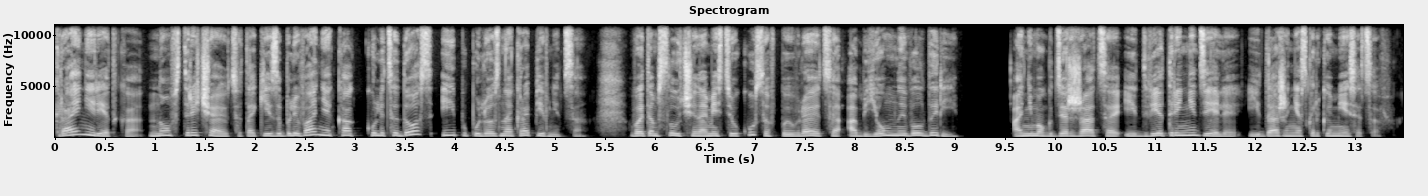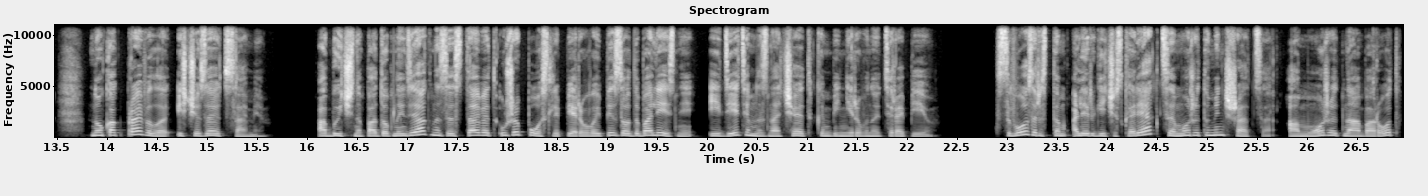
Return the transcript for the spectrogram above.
Крайне редко, но встречаются такие заболевания, как кулицидоз и пупулезная крапивница. В этом случае на месте укусов появляются объемные волдыри. Они могут держаться и 2-3 недели, и даже несколько месяцев. Но, как правило, исчезают сами. Обычно подобные диагнозы ставят уже после первого эпизода болезни, и детям назначают комбинированную терапию. С возрастом аллергическая реакция может уменьшаться, а может, наоборот,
